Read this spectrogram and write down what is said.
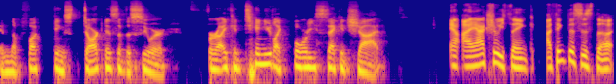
in the fucking darkness of the sewer for a continued like 40 second shot. And I actually think I think this is the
